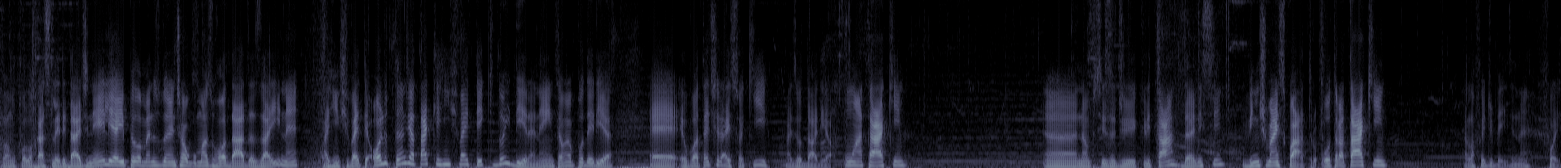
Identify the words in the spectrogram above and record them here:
Vamos colocar celeridade nele e aí pelo menos durante algumas rodadas aí, né? A gente vai ter... Olha o tanto de ataque que a gente vai ter, que doideira, né? Então eu poderia... É, eu vou até tirar isso aqui, mas eu daria um ataque... Uh, não precisa de critar, dane-se. 20 mais 4. Outro ataque... Ela foi de base, né? Foi.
